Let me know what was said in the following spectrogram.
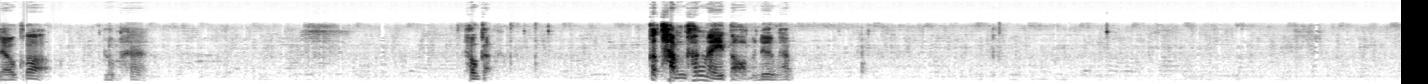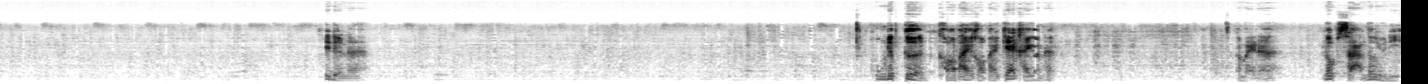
แล้วก็ลบห้าเท่ากับ ก็ทำข้างในต่อเหมือนเดิมครับ เดี๋ยวนะ คงเล็บเกิน ขออภัย ขออภัย แก้ไขก่อนฮะทำไมนะ ลบสามต้องอยู่นี่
